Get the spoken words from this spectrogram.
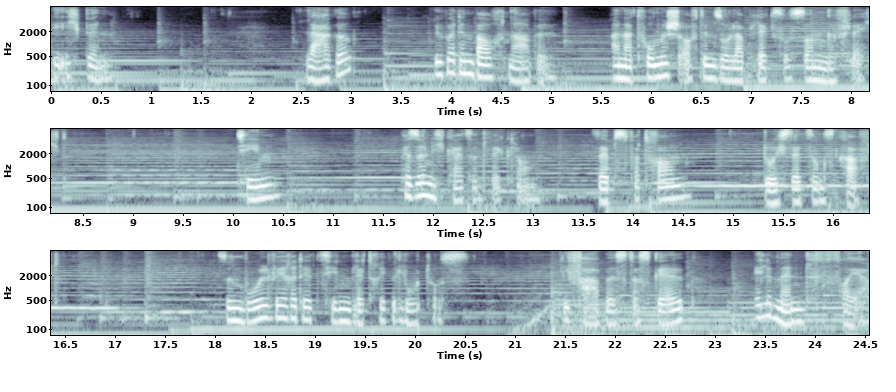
wie ich bin. Lage über dem Bauchnabel, anatomisch auf dem Solarplexus Sonnengeflecht. Themen Persönlichkeitsentwicklung, Selbstvertrauen, Durchsetzungskraft. Symbol wäre der zehnblättrige Lotus. Die Farbe ist das Gelb, Element Feuer.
